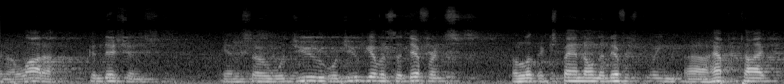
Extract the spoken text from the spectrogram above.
in a lot of conditions. And so would you, would you give us a difference, expand on the difference between uh, haplotype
